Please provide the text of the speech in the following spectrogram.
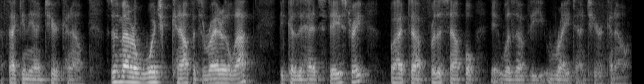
affecting the anterior canal. So it doesn't matter which canal, if it's the right or the left, because the head stays straight, but uh, for the sample, it was of the right anterior canal.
